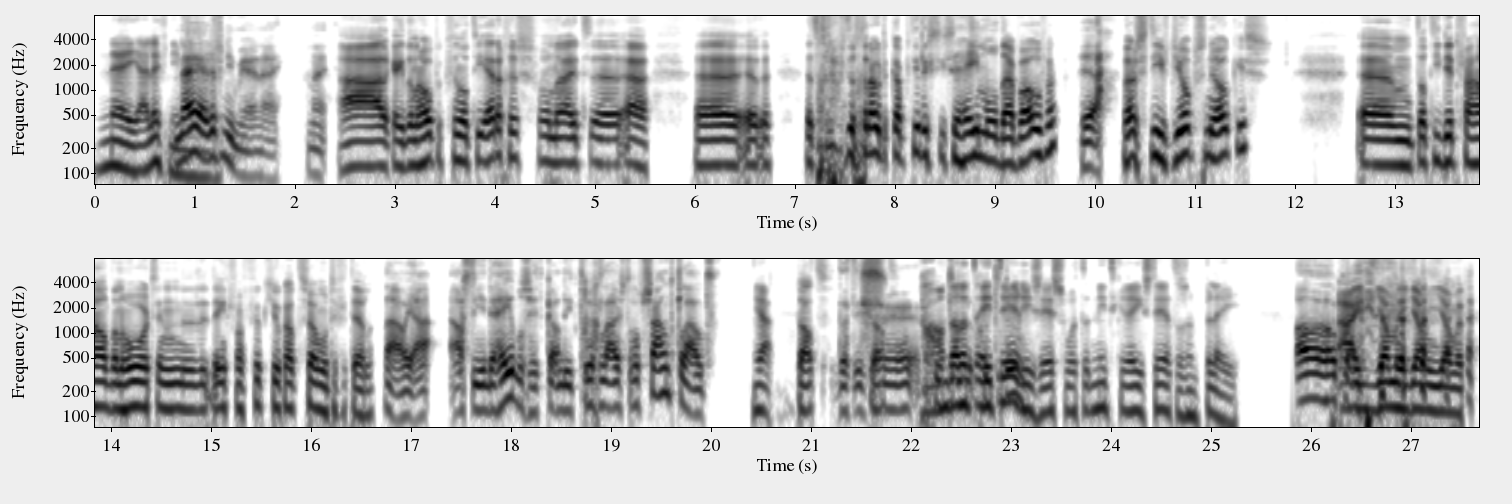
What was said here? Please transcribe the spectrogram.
Nee, hij leeft niet Nee, meer. dat hoeft niet meer, nee. Ah, kijk, dan hoop ik van dat hij ergens vanuit eh, ja, eh, eh, het grote, de grote kapitalistische hemel daarboven, Ja, waar Steve Jobs nu ook is, ehm, dat hij dit verhaal dan hoort en eh, denkt van fuck je, ik had het zo moeten vertellen. nou ja, als die in de hemel zit, kan die terugluisteren op Soundcloud. Dat. Dat is Dat. eh, goed omdat te- het goed etherisch is, wordt het niet geregistreerd als een play. Oh, oké. Ah, jammer, jammer, jammer.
